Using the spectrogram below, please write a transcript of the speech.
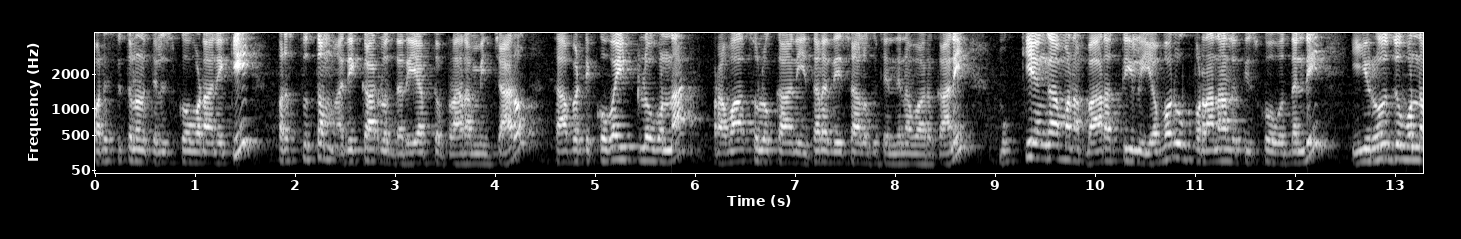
పరిస్థితులను తెలుసుకోవడానికి ప్రస్తుతం అధికారులు దర్యాప్తు ప్రారంభించారు. కాబట్టి కువైట్లో ఉన్న ప్రవాసులు కానీ ఇతర దేశాలకు చెందిన వారు కానీ ముఖ్యంగా మన భారతీయులు ఎవరు ప్రాణాలు తీసుకోవద్దండి. ఈ రోజు ఉన్న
